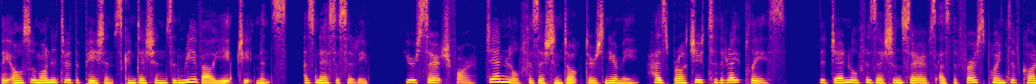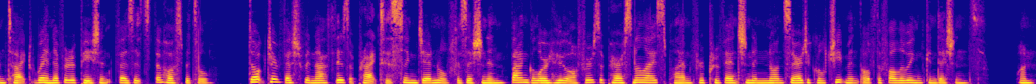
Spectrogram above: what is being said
They also monitor the patient's conditions and reevaluate treatments as necessary. Your search for general physician doctors near me has brought you to the right place. The general physician serves as the first point of contact whenever a patient visits the hospital. Dr. Vishwanath is a practicing general physician in Bangalore who offers a personalized plan for prevention and non surgical treatment of the following conditions 1.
